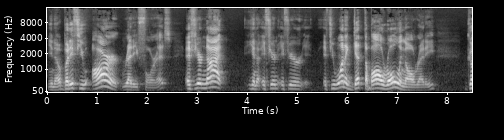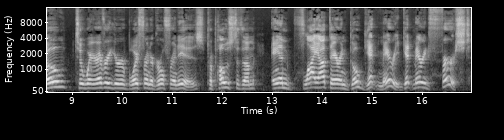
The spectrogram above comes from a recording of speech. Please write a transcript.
you know. But if you are ready for it, if you're not, you know, if you're, if you're, if you want to get the ball rolling already, go to wherever your boyfriend or girlfriend is, propose to them, and fly out there and go get married. Get married first.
